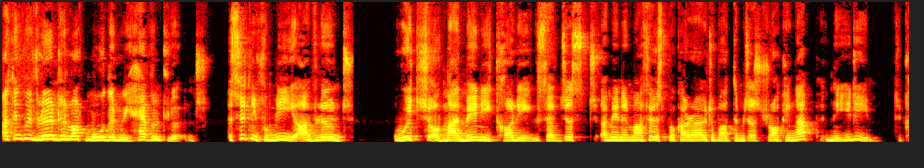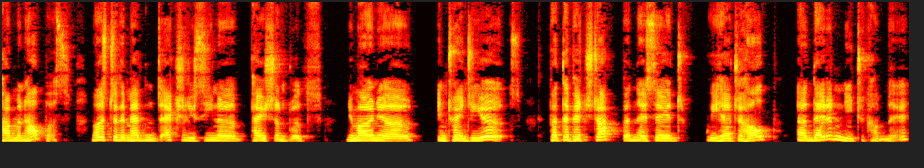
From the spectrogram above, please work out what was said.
I think we've learned a lot more than we haven't learned. Certainly for me, I've learned which of my many colleagues have just, I mean, in my first book, I wrote about them just rocking up in the ED to come and help us. Most of them hadn't actually seen a patient with pneumonia in 20 years, but they pitched up and they said, we had to help and they didn't need to come there.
